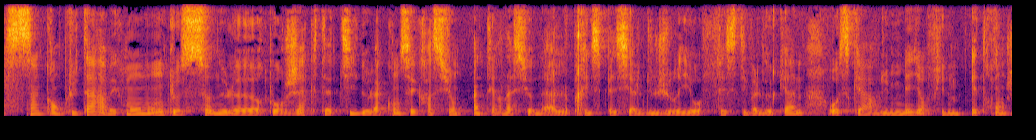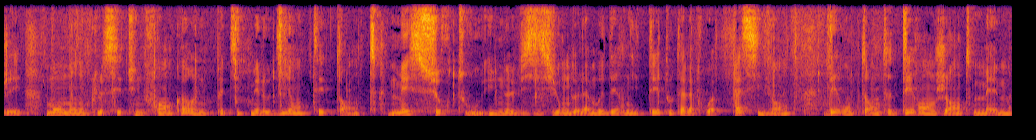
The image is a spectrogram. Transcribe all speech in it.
Cinq ans plus tard, avec mon oncle, sonne l'heure pour Jacques Tati de la consécration internationale, prix spécial du jury au Festival de Cannes, Oscar du meilleur film étranger. Mon oncle, c'est une fois encore une petite mélodie entêtante, mais surtout une vision de la modernité tout à la fois fascinante, déroutante, dérangeante même,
